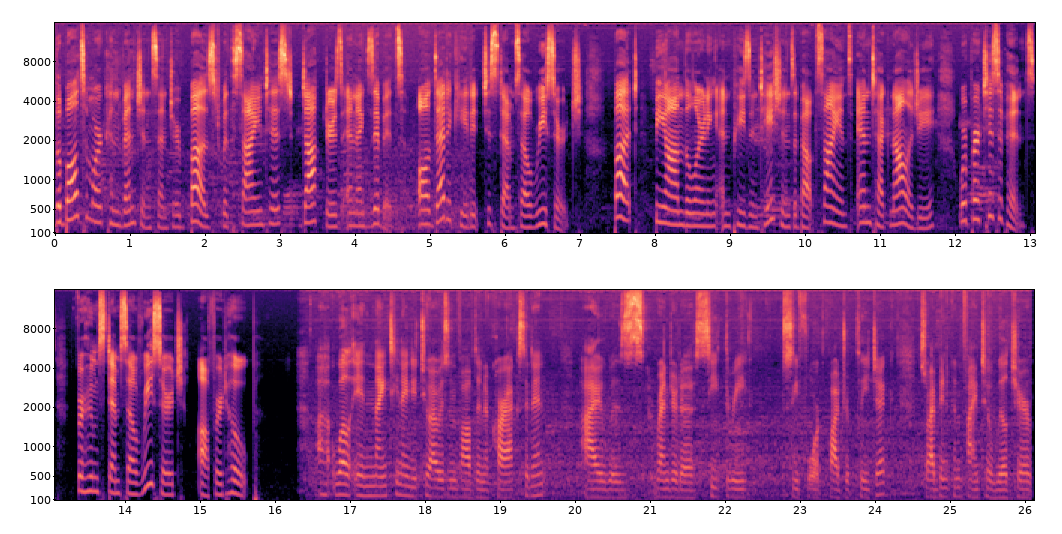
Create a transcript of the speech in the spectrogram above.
The Baltimore Convention Center buzzed with scientists, doctors, and exhibits, all dedicated to stem cell research. But beyond the learning and presentations about science and technology were participants for whom stem cell research offered hope. Uh, well, in 1992, I was involved in a car accident. I was rendered a C3, C4 quadriplegic, so I've been confined to a wheelchair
